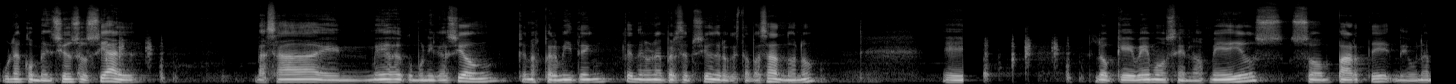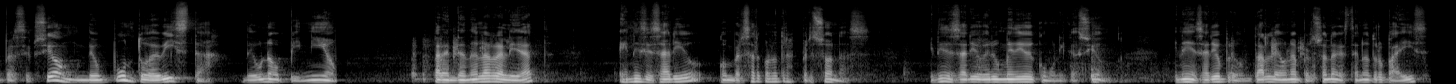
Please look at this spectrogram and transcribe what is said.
una convención social basada en medios de comunicación que nos permiten tener una percepción de lo que está pasando, ¿no? Eh, lo que vemos en los medios son parte de una percepción, de un punto de vista, de una opinión. Para entender la realidad es necesario conversar con otras personas, es necesario ver un medio de comunicación, es necesario preguntarle a una persona que está en otro país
